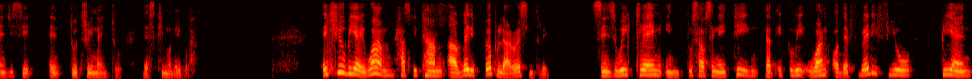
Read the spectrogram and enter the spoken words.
NGC 2392, the Eskimo Nebula. HUBI1 has become uh, very popular recently since we claimed in 2018 that it could be one of the very few PN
